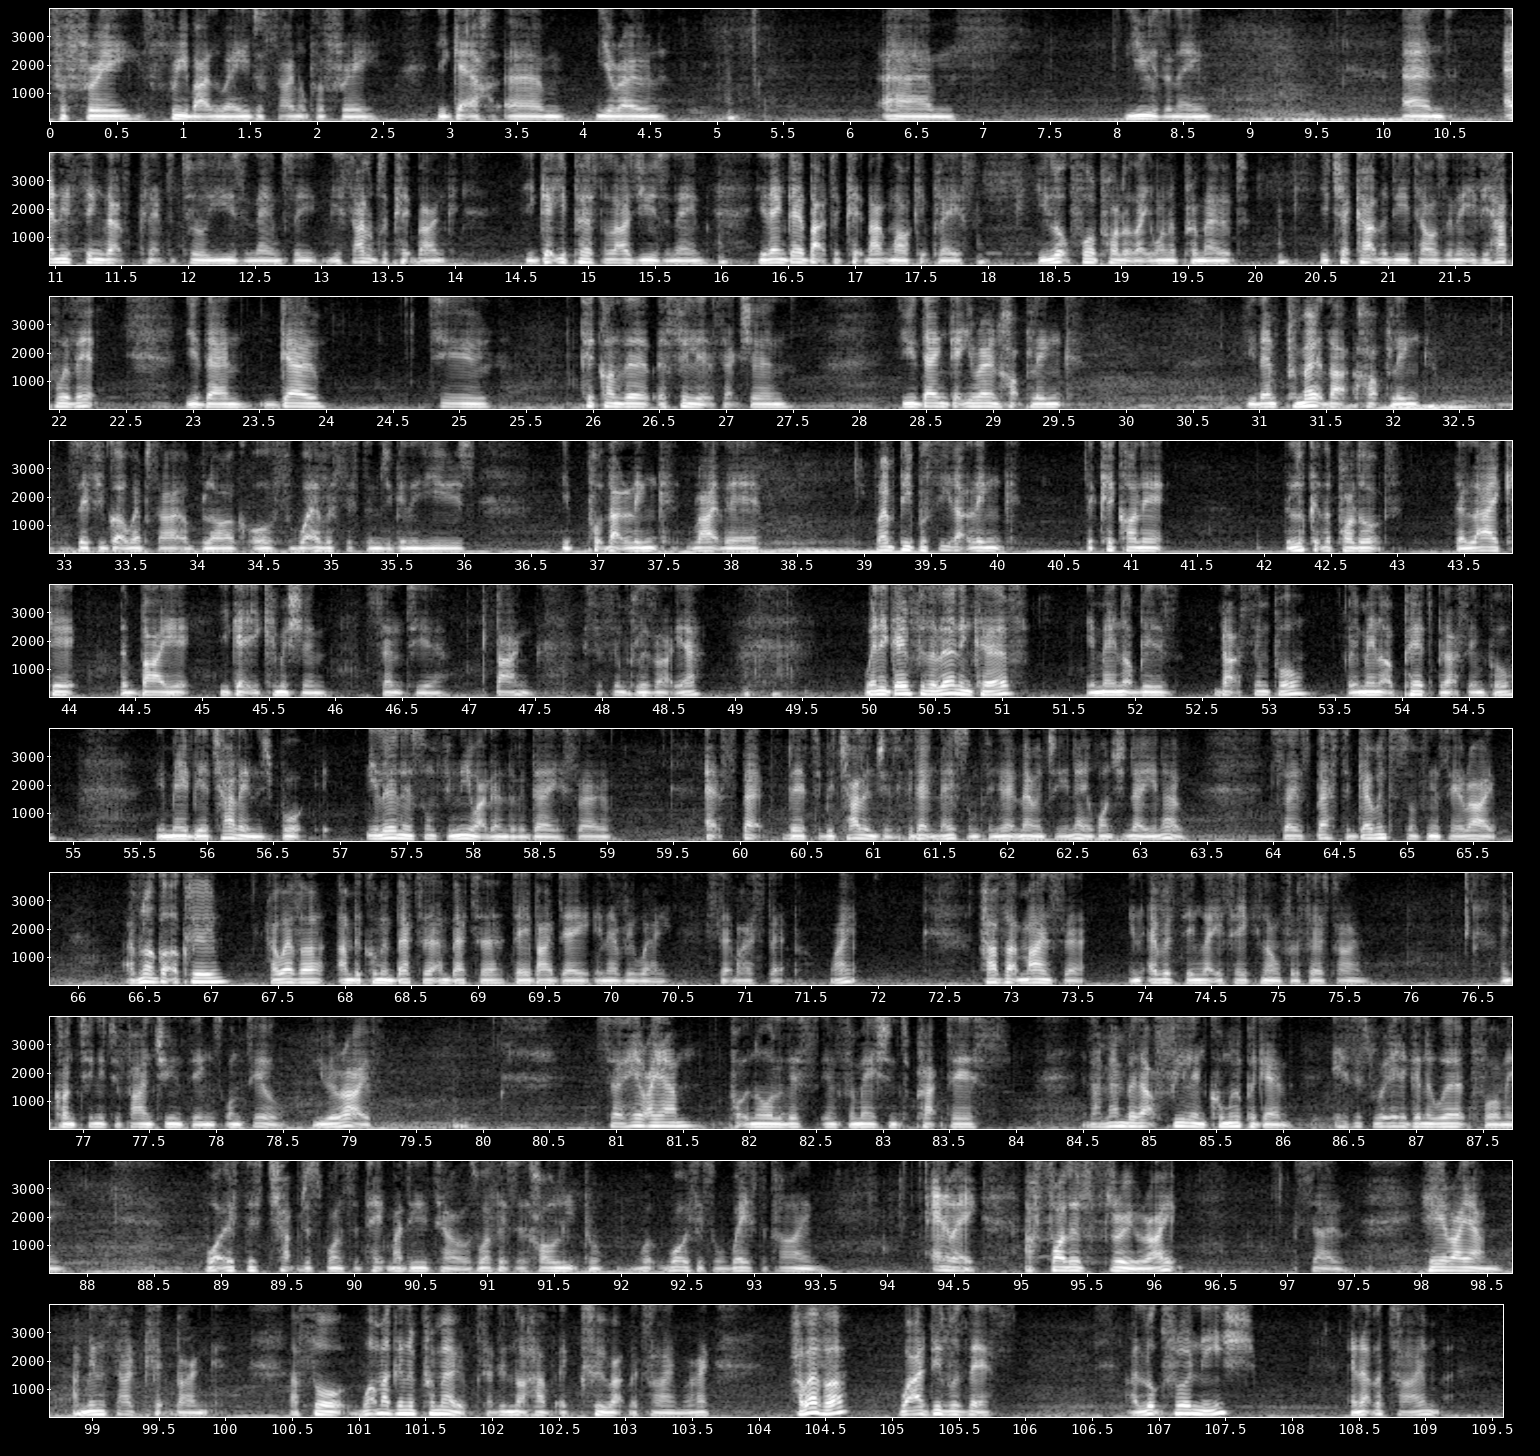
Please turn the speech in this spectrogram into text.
for free. It's free, by the way. You just sign up for free. You get um, your own um, username and anything that's connected to a username. So you, you sign up to ClickBank, you get your personalized username, you then go back to ClickBank Marketplace, you look for a product that you want to promote, you check out the details in it. If you're happy with it, you then go to click on the affiliate section. You then get your own hop link. You then promote that hop link. So if you've got a website, a blog, or whatever systems you're going to use, you put that link right there when people see that link, they click on it, they look at the product, they like it, they buy it, you get your commission sent to you. Bang. It's as simple as that, yeah? When you're going through the learning curve, it may not be as, that simple, it may not appear to be that simple. It may be a challenge, but you're learning something new at the end of the day. So expect there to be challenges. If you don't know something, you don't know until you know. Once you know, you know. So it's best to go into something and say, right, I've not got a clue. However, I'm becoming better and better day by day in every way, step by step, right? Have that mindset in everything that you're taking on for the first time and continue to fine tune things until you arrive. So here I am, putting all of this information to practice. And I remember that feeling coming up again. Is this really going to work for me? What if this chap just wants to take my details? What if it's a whole leap? Of, what if it's a waste of time? Anyway, I followed through, right? So here I am. I'm inside ClickBank. I thought, what am I going to promote? Because I did not have a clue at the time, right? However, what I did was this I looked for a niche, and at the time,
